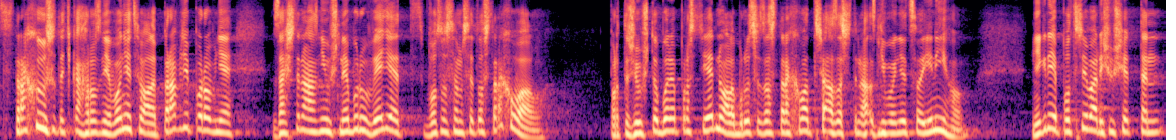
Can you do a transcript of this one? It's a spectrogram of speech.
strachuju se teďka hrozně o něco, ale pravděpodobně za 14 dní už nebudu vědět, o co jsem se to strachoval. Protože už to bude prostě jedno, ale budu se zastrachovat třeba za 14 dní o něco jiného. Někdy je potřeba, když už je ten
